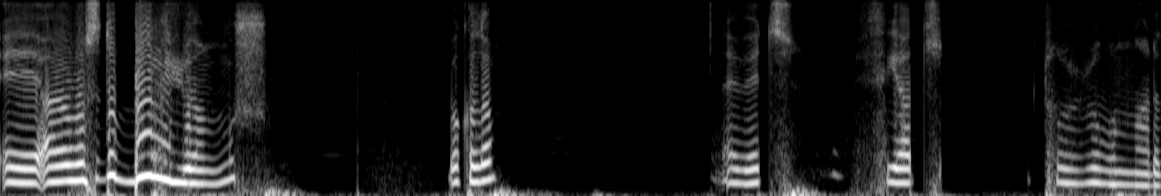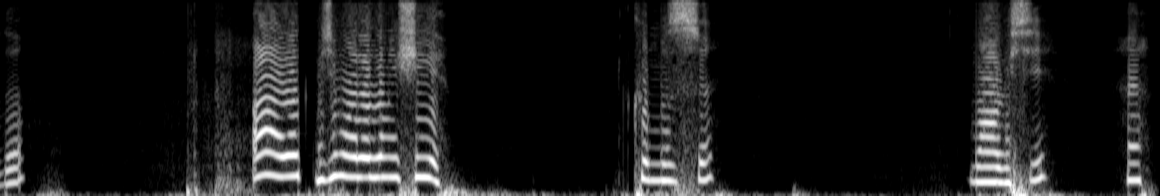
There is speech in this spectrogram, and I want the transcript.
e, arabası da 1 milyonmuş. Bakalım. Evet. Fiyat tuzlu bunlarda. Aa bak bizim arabanın şeyi. Kırmızısı. Mavisi. Yapacağım.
